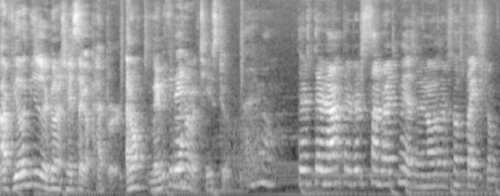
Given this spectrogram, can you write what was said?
I feel like these are gonna taste like a pepper. I don't. Maybe they They- won't have a taste to them. I don't know. They're, they're not, they're just sun dried tomatoes. You know, there's no spice to them.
